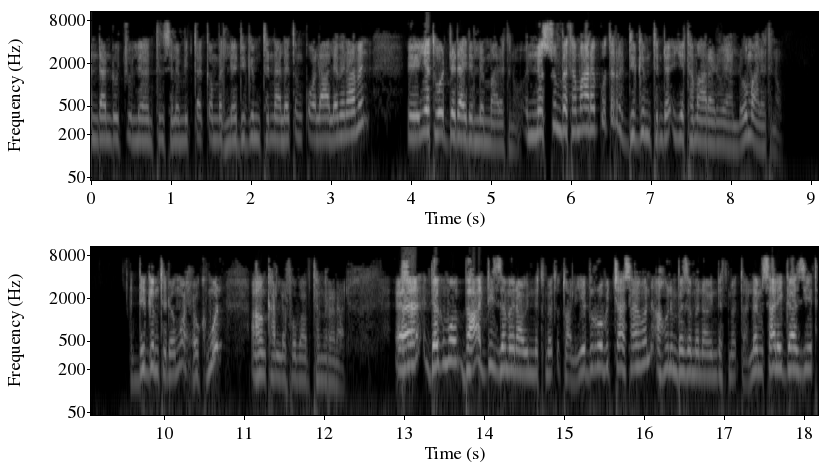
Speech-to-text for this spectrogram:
አንዳንዶቹ ለእንትን ስለሚጠቀሙበት ለድግምትና ለጥንቆላ ለምናምን የተወደደ አይደለም ማለት ነው። እነሱም በተማረ ቁጥር ድግምት እየተማረ ነው ያለው ማለት ነው ድግምት ደግሞ ሁክሙን አሁን ካለፈው ባብ ተምረናል። ደግሞ በአዲስ ዘመናዊነት መጥቷል። የድሮ ብቻ ሳይሆን አሁንም በዘመናዊነት መጥቷል። ለምሳሌ ጋዜጣ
